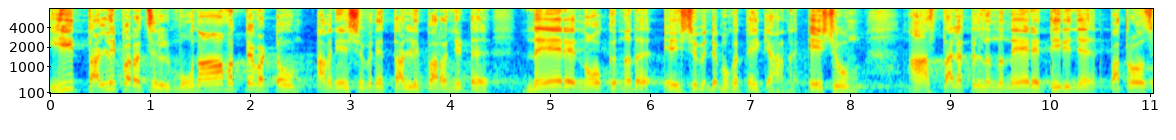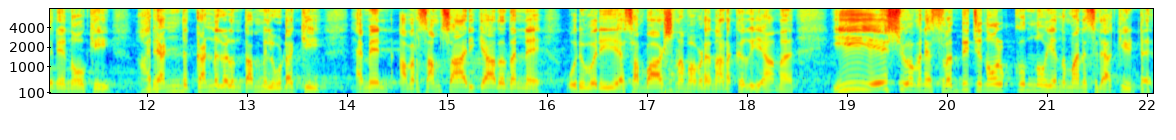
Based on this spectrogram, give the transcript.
ഈ തള്ളിപ്പറച്ചിൽ മൂന്നാമത്തെ വട്ടവും അവൻ യേശുവിനെ തള്ളിപ്പറഞ്ഞിട്ട് നേരെ നോക്കുന്നത് യേശുവിന്റെ മുഖത്തേക്കാണ്. യേശുവും ആ സ്ഥലത്തിൽ നിന്ന് നേരെ തിരിഞ്ഞ് പത്രോസിനെ നോക്കി ആ രണ്ട് കണ്ണുകളും തമ്മിൽ ഉടക്കി ഐ മീൻ അവർ സംസാരിക്കാതെ തന്നെ ഒരു വലിയ സംഭാഷണം അവിടെ നടക്കുകയാണ്. ഈ യേശു അവനെ ശ്രദ്ധിച്ച് നോക്കുന്നു എന്ന് മനസ്സിലാക്കിയിട്ട്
